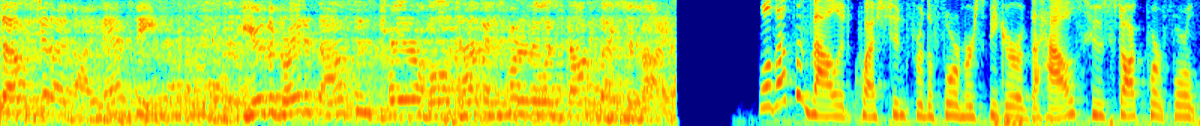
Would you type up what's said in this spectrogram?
stocks should I buy? Nancy, you're the greatest options trader of all time. I just want to know what stocks I should buy. Well, that's a valid question for the former Speaker of the House, whose stock portfolio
